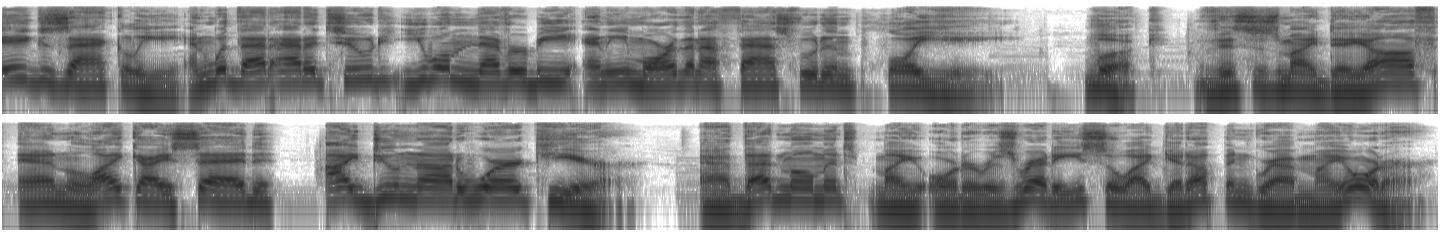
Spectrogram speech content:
Exactly, and with that attitude, you will never be any more than a fast food employee. Look, this is my day off, and like I said, I do not work here. At that moment, my order is ready, so I get up and grab my order.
